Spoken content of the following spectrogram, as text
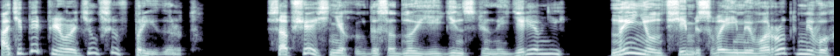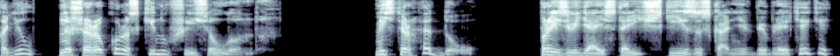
а теперь превратился в пригород. Сообщаясь некогда с одной единственной деревней, ныне он всеми своими воротами выходил на широко раскинувшийся Лондон мистер Хэддоу, произведя исторические изыскания в библиотеке,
